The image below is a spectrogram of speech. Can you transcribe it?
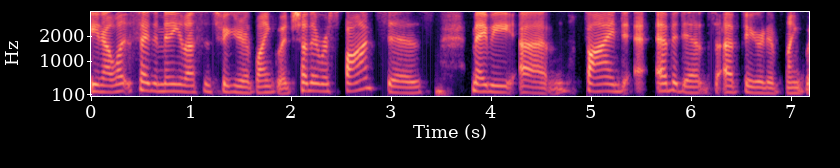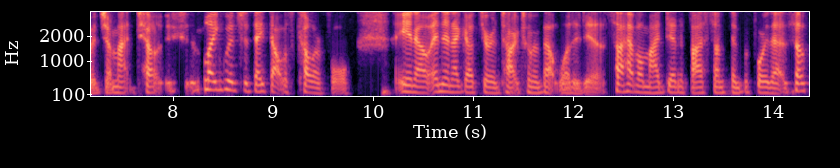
you know, let's say the mini lessons figurative language. So their response is maybe um, find evidence of figurative language. I might tell language that they thought was colorful, you know, and then I go through and talk to them about what it is. So I have them identify something before that. So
